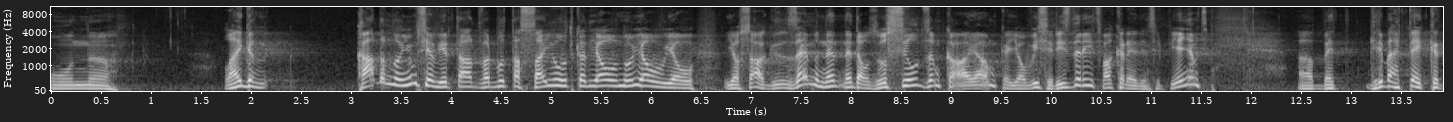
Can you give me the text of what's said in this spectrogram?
Un, uh, lai gan kādam no jums jau ir tāda varbūt, tā sajūta, ka jau, nu, jau, jau, jau sāk zeme ne, nedaudz uzsilt zem kājām, ka jau viss ir izdarīts, vakarēdienas ir pieņemts. Uh, bet gribētu teikt, ka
